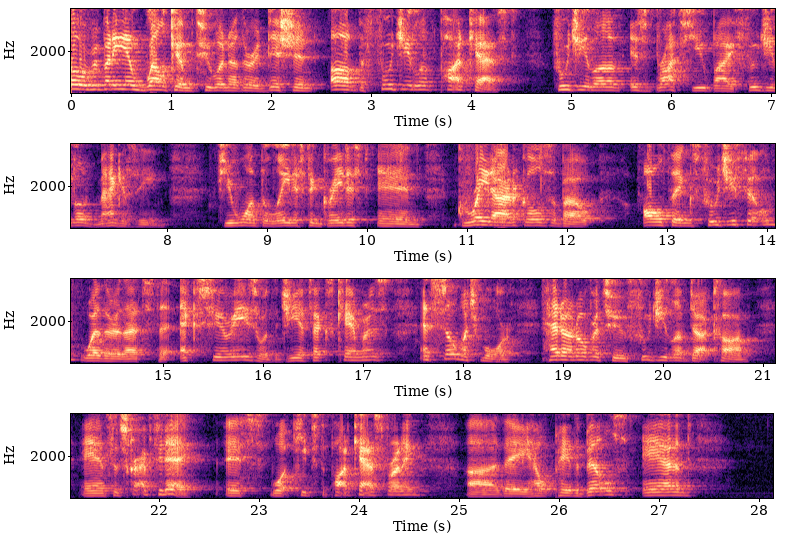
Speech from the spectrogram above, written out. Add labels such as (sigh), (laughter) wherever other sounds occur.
Hello, everybody, and welcome to another edition of the Fuji Love podcast. Fuji Love is brought to you by Fuji Love Magazine. If you want the latest and greatest in great articles about all things Fujifilm, whether that's the X series or the GFX cameras, and so much more, head on over to fujilove.com and subscribe today. It's what keeps the podcast running. Uh, they help pay the bills, and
